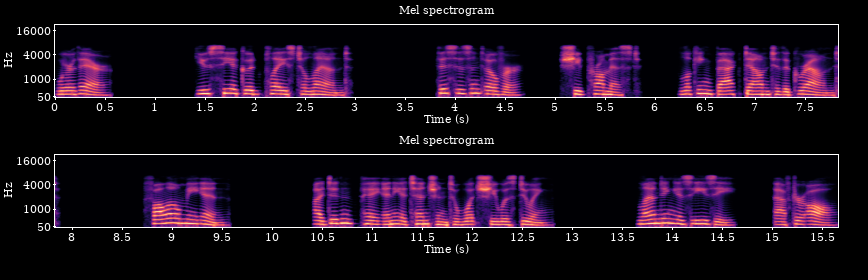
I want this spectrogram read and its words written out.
we're there. You see a good place to land. This isn't over, she promised, looking back down to the ground. Follow me in. I didn't pay any attention to what she was doing. Landing is easy, after all.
